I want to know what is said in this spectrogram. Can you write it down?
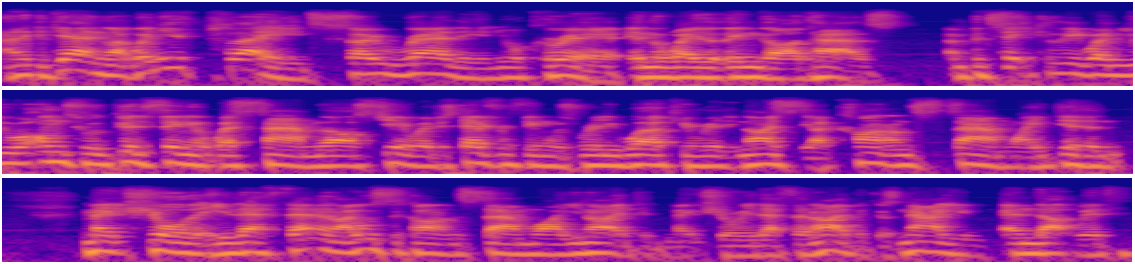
And again, like when you've played so rarely in your career in the way that Lingard has, and particularly when you were onto a good thing at West Ham last year, where just everything was really working really nicely, I can't understand why he didn't make sure that he left then. And I also can't understand why United didn't make sure he left then either, because now you end up with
